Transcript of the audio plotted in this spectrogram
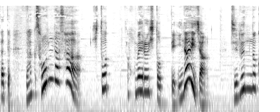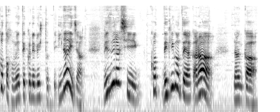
だってなんかそんなさ人褒める人っていないじゃん。自分のこと褒めてくれる人っていないじゃん。珍しいこ出来事やからなんか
